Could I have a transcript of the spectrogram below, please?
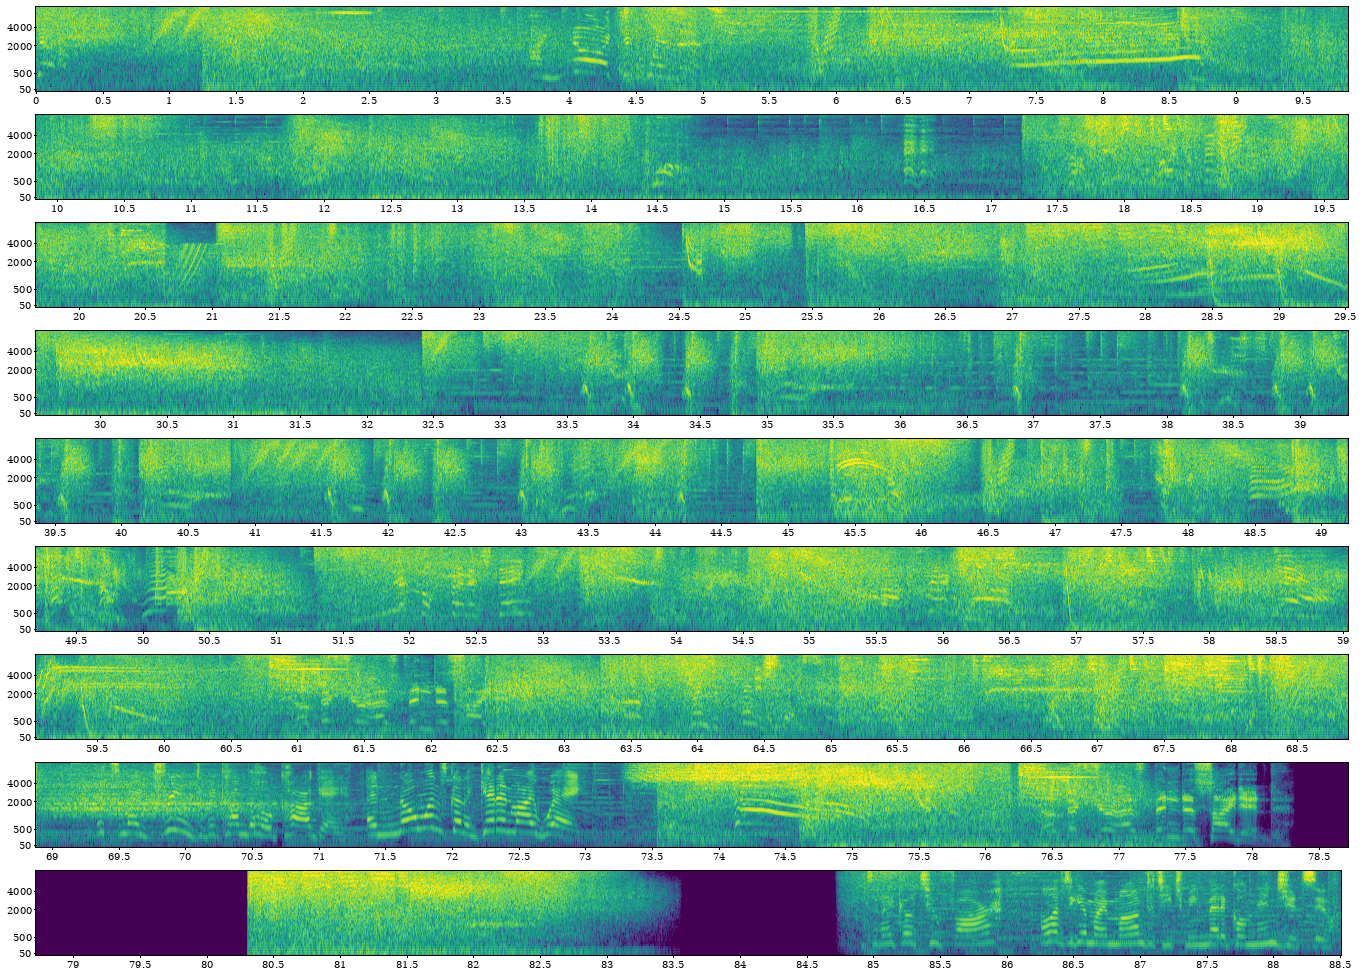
Get him! Has been decided. Time to finish this! My dream to become the Hokage, and no one's gonna get in my way! The victor has been decided. Did I go too far? I'll have to get my mom to teach me medical ninjutsu.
